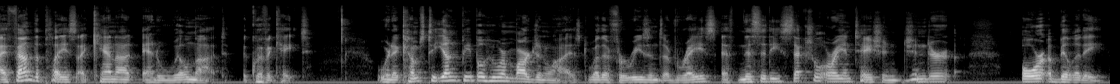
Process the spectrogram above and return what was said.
I found the place I cannot and will not equivocate. When it comes to young people who are marginalized, whether for reasons of race, ethnicity, sexual orientation, gender, or ability,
